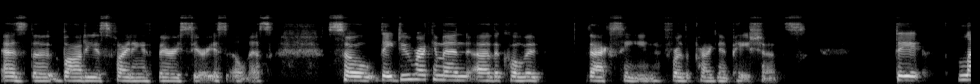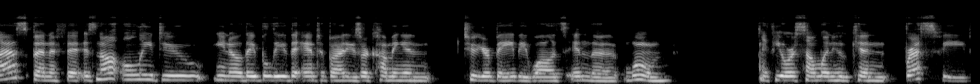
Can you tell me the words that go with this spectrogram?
as the body is fighting a very serious illness. So they do recommend uh, the COVID vaccine for the pregnant patients. The last benefit is not only do you know they believe the antibodies are coming in to your baby while it's in the womb if you are someone who can breastfeed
